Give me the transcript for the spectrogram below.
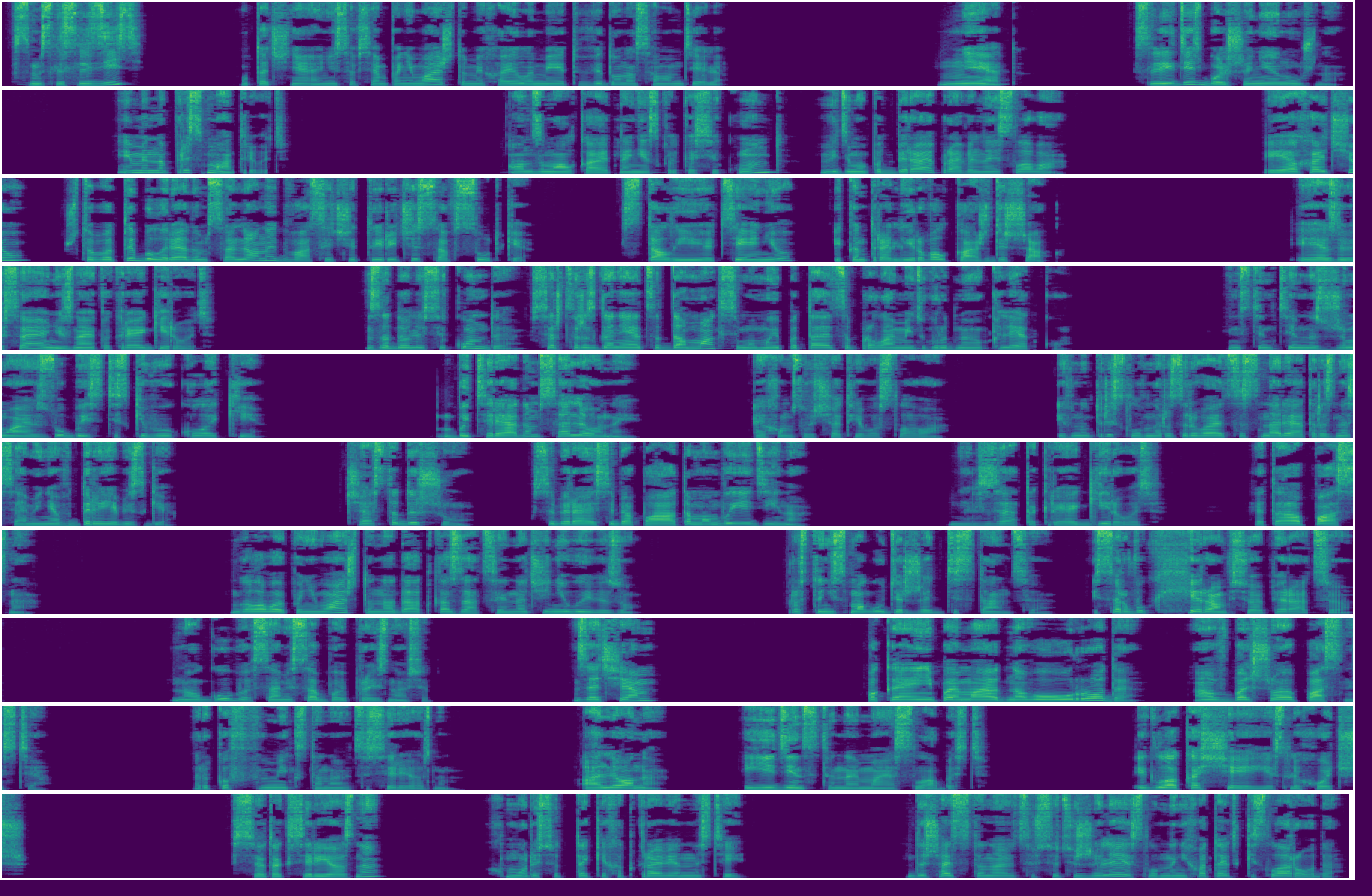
В смысле следить? Уточняю, не совсем понимая, что Михаил имеет в виду на самом деле. Нет, следить больше не нужно. Именно присматривать. Он замолкает на несколько секунд, видимо, подбирая правильные слова. «Я хочу, чтобы ты был рядом с Аленой 24 часа в сутки, стал ее тенью и контролировал каждый шаг». И я зависаю, не зная, как реагировать. За долю секунды сердце разгоняется до максимума и пытается проломить грудную клетку. Инстинктивно сжимаю зубы и стискиваю кулаки. «Быть рядом с Аленой, Эхом звучат его слова. И внутри словно разрывается снаряд, разнося меня в дребезги. Часто дышу, собирая себя по атомам воедино. Нельзя так реагировать. Это опасно. Головой понимаю, что надо отказаться, иначе не вывезу. Просто не смогу держать дистанцию и сорву к херам всю операцию. Но губы сами собой произносят. Зачем? Пока я не поймаю одного урода, а в большой опасности. Рыков вмиг становится серьезным. Алена — единственная моя слабость. Игла Кощея, если хочешь. Все так серьезно? Хмурюсь от таких откровенностей. Дышать становится все тяжелее, словно не хватает кислорода,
